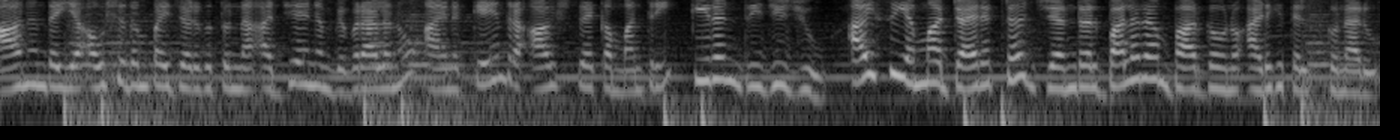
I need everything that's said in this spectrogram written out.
ఆనందయ్య ఔషధంపై జరుగుతున్న అధ్యయనం వివరాలను ఆయన కేంద్ర ఆయుష్ శాఖ మంత్రి Kiran Rijiju ICMR director general Balram భార్గవ్ను అడిగి తెలుసుకున్నారు.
